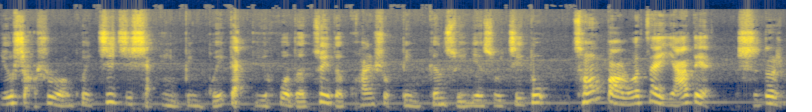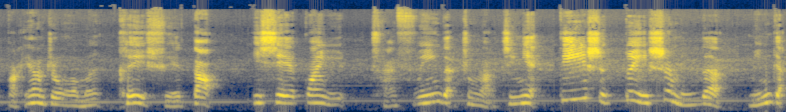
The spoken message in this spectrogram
有少数人会积极响应并悔改，以获得罪的宽恕，并跟随耶稣基督。从保罗在雅典时的榜样中，我们可以学到一些关于传福音的重要经验。第一是对圣灵的敏感，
